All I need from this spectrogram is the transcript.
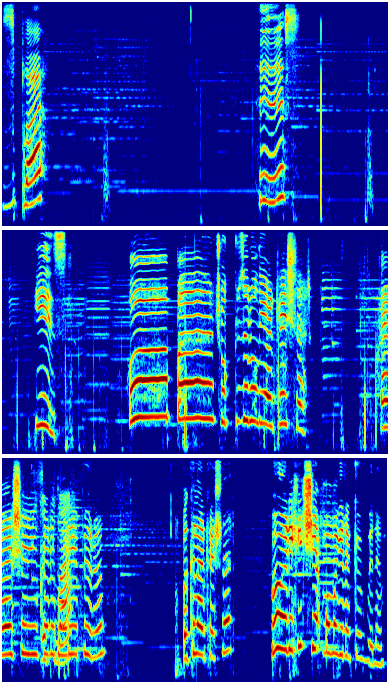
Zıpla. Hız. İz. Hoppa. Çok güzel oluyor arkadaşlar. Hemen şöyle yukarı Zıpla. doğru yapıyorum. Bakın arkadaşlar. Böyle hiç şey yapmama gerek yok benim.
